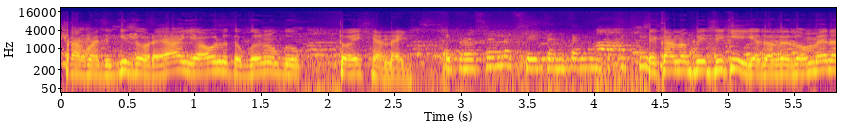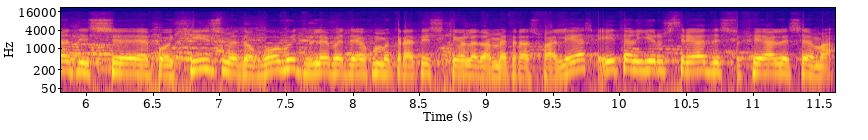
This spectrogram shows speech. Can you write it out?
πραγματική δωρεά για όλο τον κόσμο που το έχει ανάγκη. Η προσέλευση ήταν ικανοποιητική. Ικανοποιητική για τα δεδομένα της εποχής με τον COVID, βλέπετε έχουμε κρατήσει και όλα τα μέτρα ασφαλείας. Ήταν γύρω στις 30 φιάλες αίμα.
